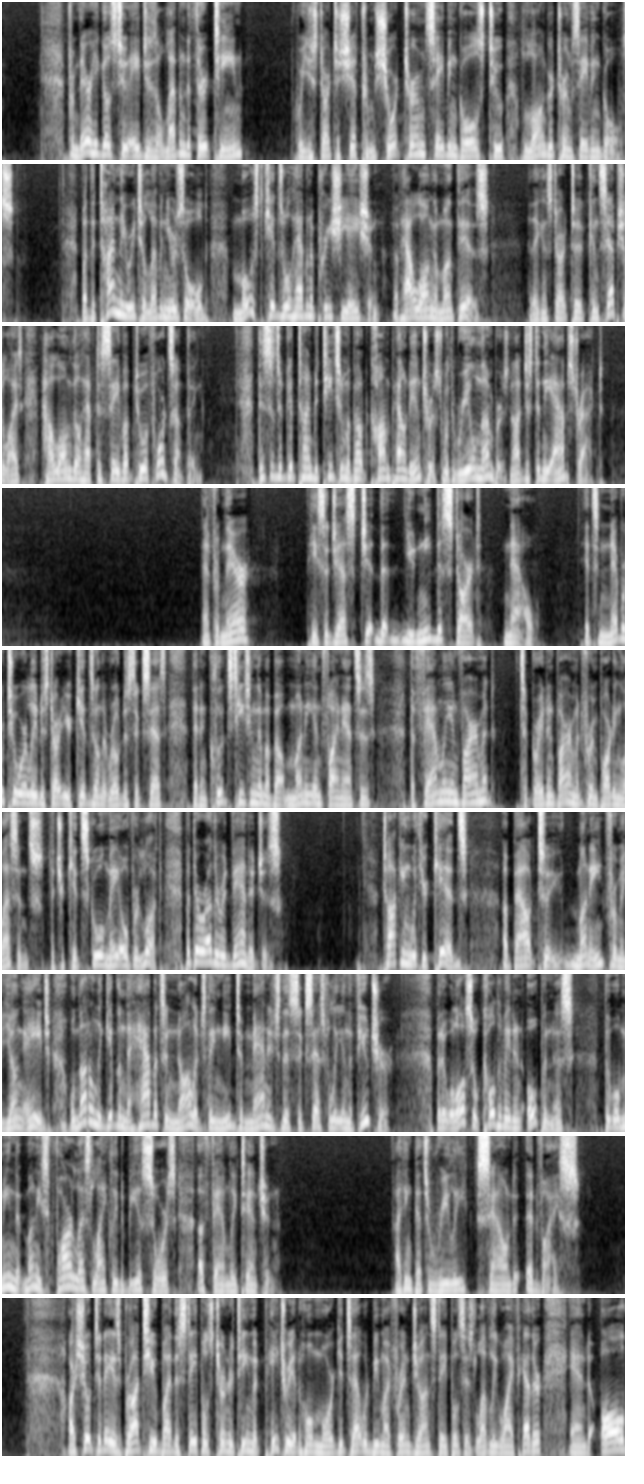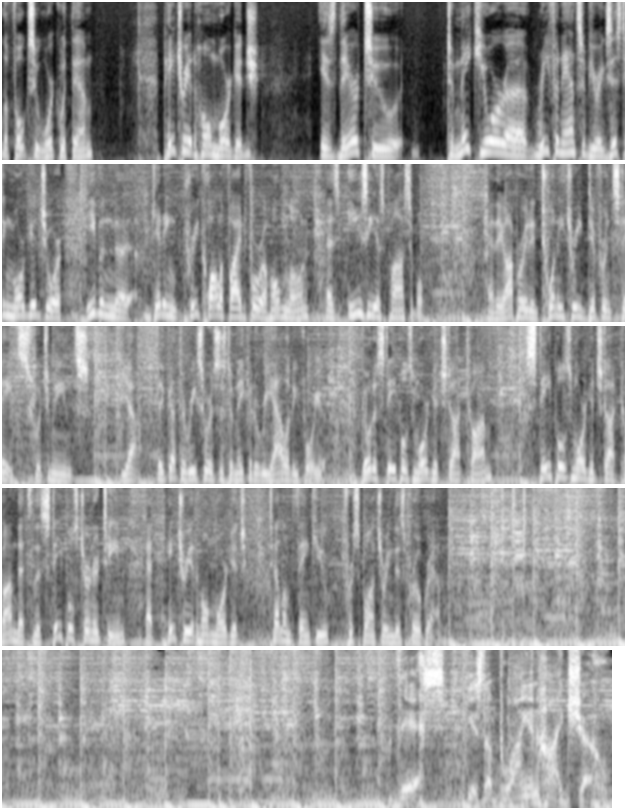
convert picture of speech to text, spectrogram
From there, he goes to ages 11 to 13, where you start to shift from short term saving goals to longer term saving goals. By the time they reach 11 years old, most kids will have an appreciation of how long a month is. They can start to conceptualize how long they'll have to save up to afford something. This is a good time to teach them about compound interest with real numbers, not just in the abstract. And from there, he suggests that you need to start now. It's never too early to start your kids on the road to success. That includes teaching them about money and finances, the family environment. It's a great environment for imparting lessons that your kid's school may overlook, but there are other advantages. Talking with your kids about uh, money from a young age will not only give them the habits and knowledge they need to manage this successfully in the future, but it will also cultivate an openness that will mean that money's far less likely to be a source of family tension. I think that's really sound advice. Our show today is brought to you by the Staples Turner team at Patriot Home Mortgage. That would be my friend John Staples, his lovely wife Heather, and all the folks who work with them. Patriot Home Mortgage is there to to make your uh, refinance of your existing mortgage or even uh, getting pre-qualified for a home loan as easy as possible. And they operate in 23 different states, which means, yeah, they've got the resources to make it a reality for you. Go to staplesmortgage.com, staplesmortgage.com. That's the Staples Turner team at Patriot Home Mortgage. Tell them thank you for sponsoring this program. This is The Bryan Hyde Show.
